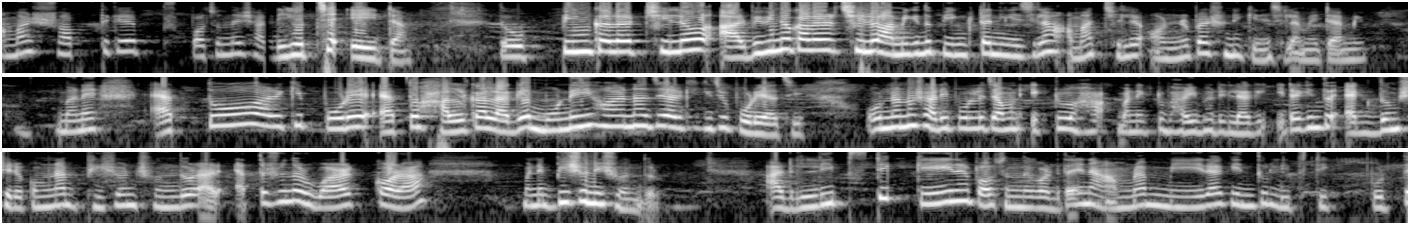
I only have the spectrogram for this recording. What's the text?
আমার সব থেকে পছন্দের শাড়ি হচ্ছে এইটা। তো পিঙ্ক কালার ছিল আর বিভিন্ন কালার ছিল। আমি কিন্তু পিঙ্কটা নিয়েছিলাম। আমার ছেলের অন্নপ্রাশনে কিনেছিলাম এটা। আমি মানে এত আর কি পরে এত হালকা লাগে, মনেই হয় না যে আর কি কিছু পরে আছি। অন্যান্য শাড়ি পরলে যেমন একটু মানে একটু ভারী ভারী লাগে, এটা কিন্তু একদম সেরকম না। ভীষণ সুন্দর আর এত সুন্দর ওয়ার্ক করা। মানে ভীষণই সুন্দর। আর লিপস্টিক কেই না পছন্দ করে তাই না? আমরা মেয়েরা কিন্তু লিপস্টিক পরতে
